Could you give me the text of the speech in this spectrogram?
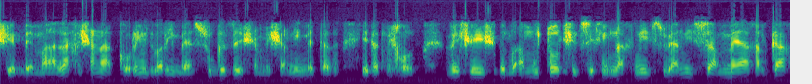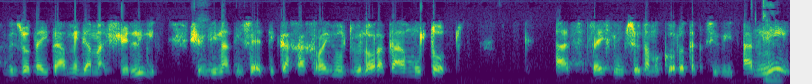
כשבמהלך השנה קורים דברים מהסוג הזה שמשנים את, את התמיכות, ושיש עמותות שצריכים להכניס, ואני שמח על כך, וזאת הייתה המגמה שלי, שמדינת ישראל תיקח אחריות, ולא רק העמותות. אז צריך למצוא את המקור התקציבי. אני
